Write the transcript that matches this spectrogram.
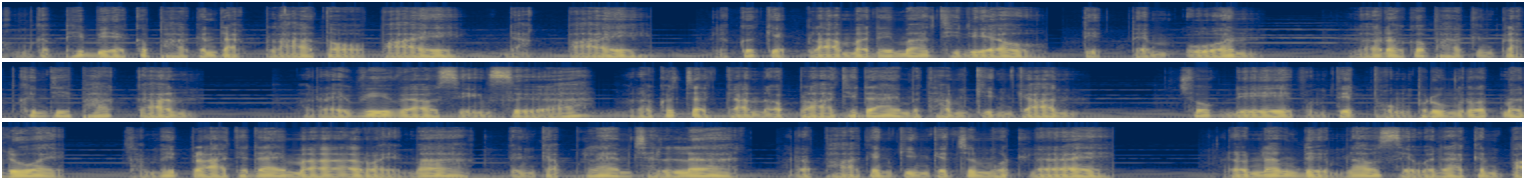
ผมกับพี่เบียร์ก็พากันดักปลาต่อไป ดักไป แล้วก็เก็บปลามาได้มากทีเดียว ติดเต็มอวน แล้วเราก็พากันกลับขึ้นที่พักกันไรวี่แววเสียงเสือ เราก็จัดการเอาปลาที่ได้มาทำกินกัน โชคดีผมติดผงปรุงรสมาด้วยทำให้ปลาที่ได้มาอร่อยมากเป็นกับแกล้มชั้นเลิศ เราพากันกินกันจนหมดเลย เรานั่งดื่มเหล้าเสวนากันไป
